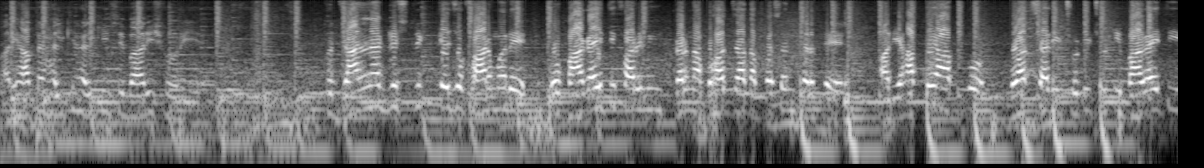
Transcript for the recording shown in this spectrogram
और यहाँ पे हल्की हल्की सी बारिश हो रही है। तो जालना डिस्ट्रिक्ट के जो फार्मर है, वो बागायती फ़ार्मिंग करना बहुत ज़्यादा पसंद करते हैं और यहाँ पे आपको बहुत सारी छोटी छोटी बागायती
